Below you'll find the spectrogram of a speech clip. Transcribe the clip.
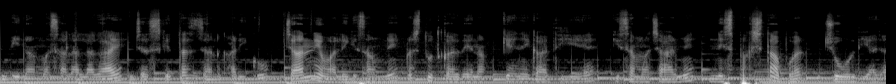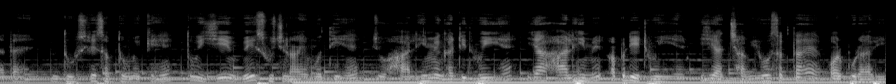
बिना मसाला लगाए जस के तस जानकारी को जानने वाले के सामने प्रस्तुत कर देना। कहने का अर्थ ये है कि समाचार में निष्पक्षता पर ज़ोर दिया जाता है। दूसरे शब्दों में कहें तो ये वे सूचनाएँ होती हैं जो हाल ही में घटित हुई हैं या हाल ही में अपडेट हुई हैं। ये अच्छा भी हो सकता है और बुरा भी।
